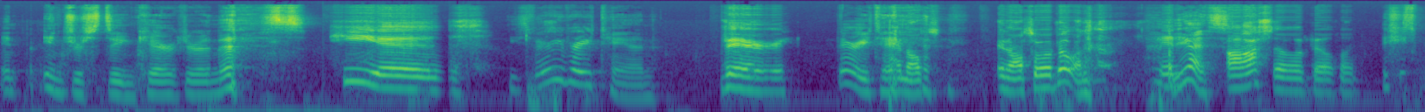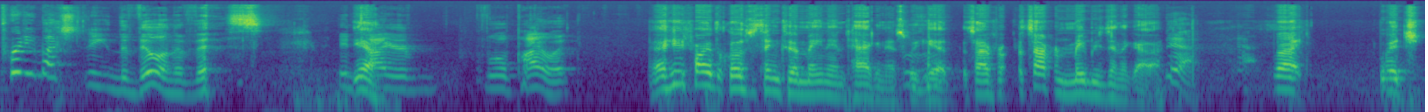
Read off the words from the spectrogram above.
an interesting character in this. He is He's very, very tan. very. Very tan. And also, and also a villain. And Yes. Also a villain. He's pretty much the, the villain of this entire little pilot. Uh, he's probably the closest thing to a main antagonist we Mhm. get, aside from aside from maybe Zenigata, Yeah. Right. which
